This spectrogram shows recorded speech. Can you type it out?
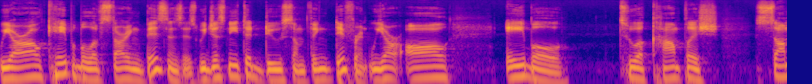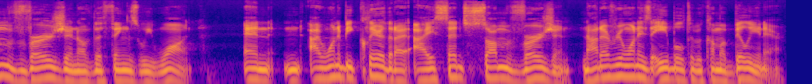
We are all capable of starting businesses. We just need to do something different. We are all able to accomplish some version of the things we want. And I want to be clear that I, I said some version. Not everyone is able to become a billionaire,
